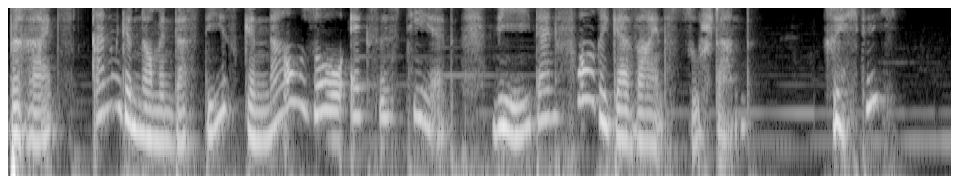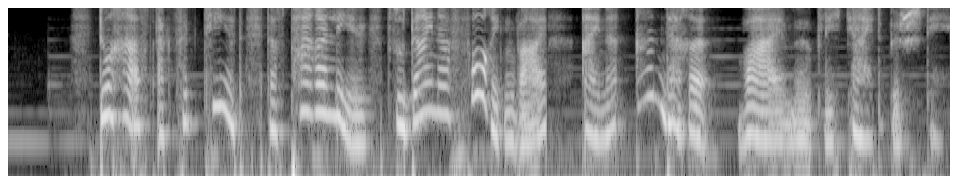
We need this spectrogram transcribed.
bereits angenommen, dass dies genauso existiert wie dein voriger Seinszustand. Richtig? Du hast akzeptiert, dass parallel zu deiner vorigen Wahl eine andere Wahlmöglichkeit besteht.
